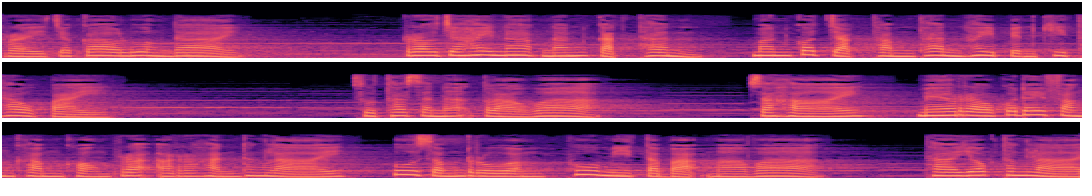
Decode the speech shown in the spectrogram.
ครๆจะก้าวล่วงได้ เราจะให้นาคนั้นกัดท่าน มันก็จักทำท่านให้เป็นขี้เท่าไป สุทัศนะกล่าวว่า สหาย แม้เราก็ได้ฟังคำของพระอรหันต์ทั้งหลาย ผู้สำรวมผู้มีตบะมาว่า ทายกทั้งหลาย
